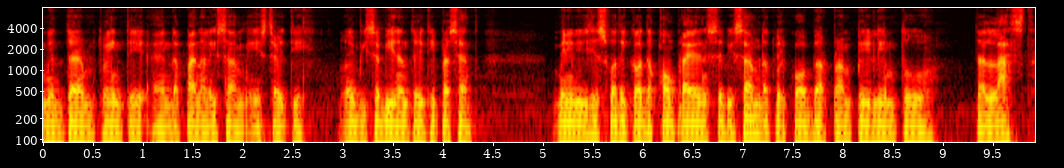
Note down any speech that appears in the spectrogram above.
midterm 20 and the final exam is 30 no ibig sabihin ng 30% meaning this is what they call the comprehensive exam that will cover from prelim to the last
